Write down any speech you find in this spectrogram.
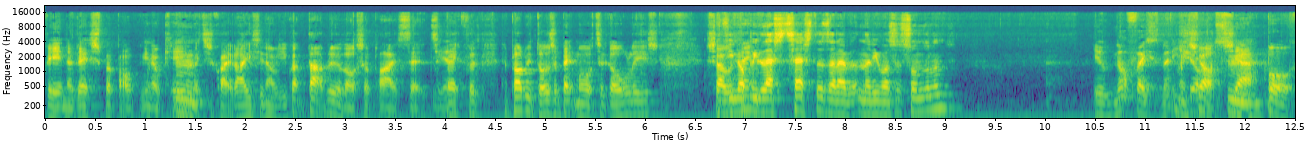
being a risk about, you know, Keane, which is quite right, you know, you've got that rule also applies to, to Yeah. Pickford. It probably does a bit more to goalies. So Would he not think- be less tested at Everton than he was at Sunderland? He'll not face as many And shots. shots, yeah, but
